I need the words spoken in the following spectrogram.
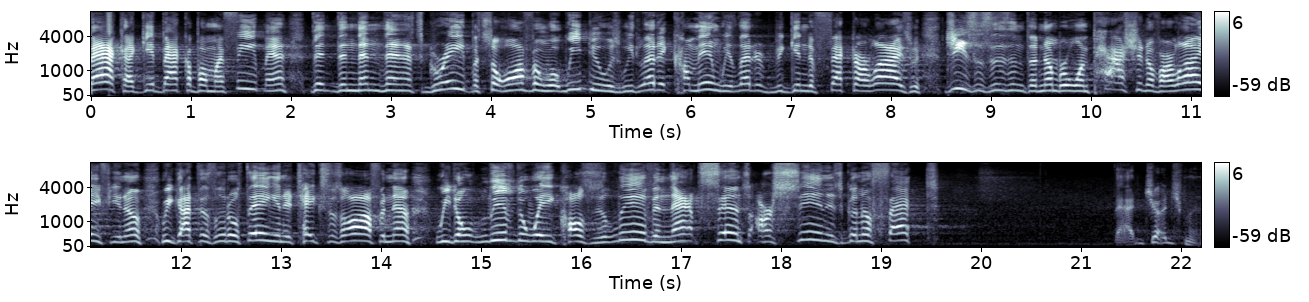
back, I get back up on my feet, man, then, then, then, then it's great. But so often what we do is we let it come in, we let it begin to affect our lives. Jesus isn't the number one passion of our life, you know. We got this little thing and it takes us off, and now we don't live the way He calls us to live. In that sense, our sin is going to affect that judgment.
